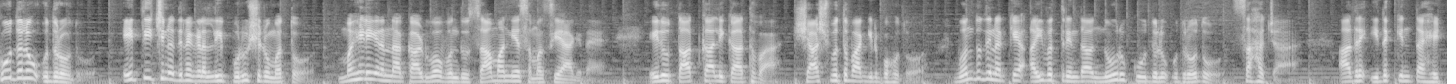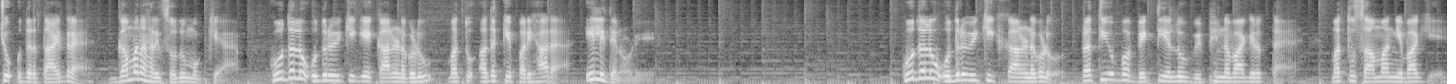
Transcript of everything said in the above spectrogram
ಕೂದಲು ಉದುರೋದು. ಇತ್ತೀಚಿನ ದಿನಗಳಲ್ಲಿ ಪುರುಷರು ಮತ್ತು ಮಹಿಳೆಯರನ್ನ ಕಾಡುವ ಒಂದು ಸಾಮಾನ್ಯ ಸಮಸ್ಯೆಯಾಗಿದೆ ಇದು ತಾತ್ಕಾಲಿಕ ಅಥವಾ ಶಾಶ್ವತವಾಗಿರಬಹುದು. ಒಂದು ದಿನಕ್ಕೆ ಐವತ್ತರಿಂದ ನೂರು ಕೂದಲು ಉದುರೋದು ಸಹಜ. ಆದರೆ ಇದಕ್ಕಿಂತ ಹೆಚ್ಚು ಉದುರ್ತಾ ಇದ್ರೆ ಗಮನ ಹರಿಸೋದು ಮುಖ್ಯ. ಕೂದಲು ಉದುರುವಿಕೆಗೆ ಕಾರಣಗಳು ಮತ್ತು ಅದಕ್ಕೆ ಪರಿಹಾರ ಇಲ್ಲಿದೆ ನೋಡಿ. ಕೂದಲು ಉದುರುವಿಕೆಗೆ ಕಾರಣಗಳು ಪ್ರತಿಯೊಬ್ಬ ವ್ಯಕ್ತಿಯಲ್ಲೂ ವಿಭಿನ್ನವಾಗಿರುತ್ತೆ. ಮತ್ತು ಸಾಮಾನ್ಯವಾಗಿ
